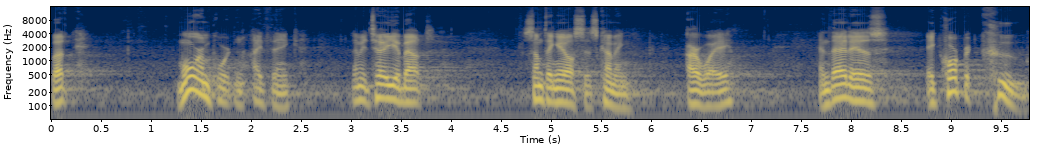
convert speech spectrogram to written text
But more important, I think, let me tell you about something else that's coming our way, and that is a corporate coup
